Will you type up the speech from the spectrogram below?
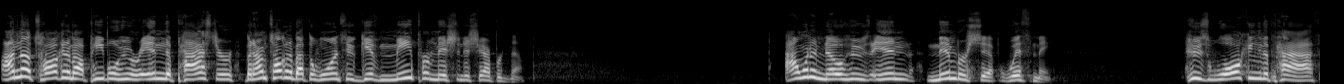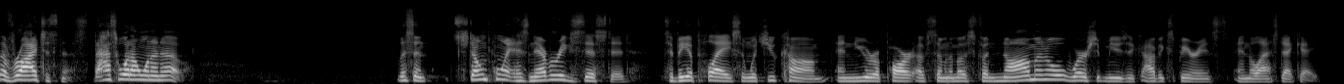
I'm not talking about people who are in the pasture, but I'm talking about the ones who give me permission to shepherd them. I want to know who's in membership with me, who's walking the path of righteousness. That's what I want to know. Listen, Stone Point has never existed to be a place in which you come and you're a part of some of the most phenomenal worship music I've experienced in the last decade.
